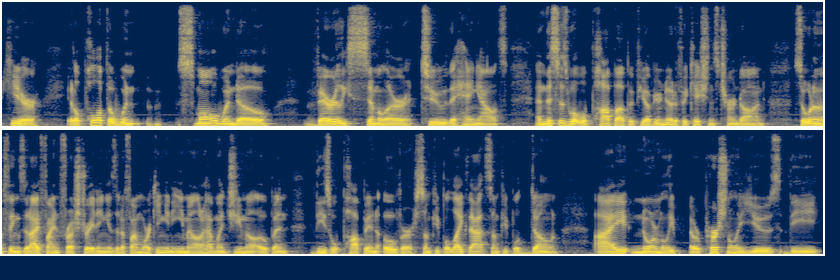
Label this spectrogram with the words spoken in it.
here, it'll pull up the win small window very similar to the Hangouts. And this is what will pop up if you have your notifications turned on. So one of the things that I find frustrating is that if I'm working in email or I have my Gmail open, these will pop in over. Some people like that, some people don't. I normally or personally use the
